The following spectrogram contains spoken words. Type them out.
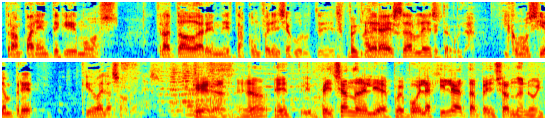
transparente que hemos tratado de dar en estas conferencias con ustedes. Espectacular. Agradecerles Espectacular. y como siempre, quedo a las órdenes. Qué grande, ¿no? Eh, pensando en el día después, porque la gilada está pensando en hoy.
